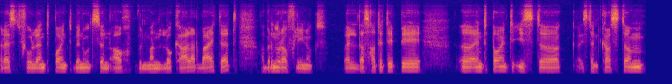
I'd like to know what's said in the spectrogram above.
RESTful Endpoint benutzen, auch wenn man lokal arbeitet, aber nur auf Linux, weil das HTTP äh, Endpoint ist, äh, ist ein Custom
